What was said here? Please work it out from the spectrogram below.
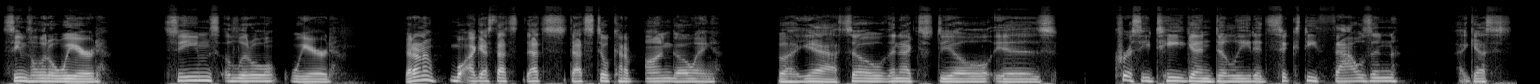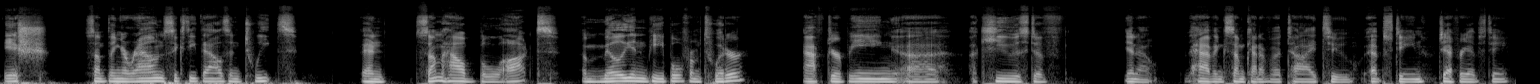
Seems a little weird. Seems a little weird. I don't know. Well, I guess that's that's that's still kind of ongoing. But yeah. So the next deal is Chrissy Teigen deleted sixty thousand I guess, ish, something around 60,000 tweets and somehow blocked a million people from Twitter after being uh, accused of, you know, having some kind of a tie to Epstein, Jeffrey Epstein,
